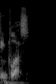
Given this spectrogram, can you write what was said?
18 plus.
